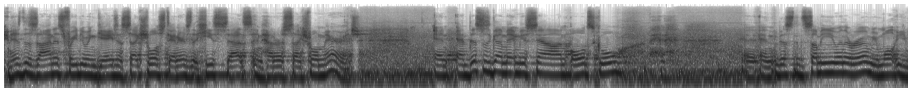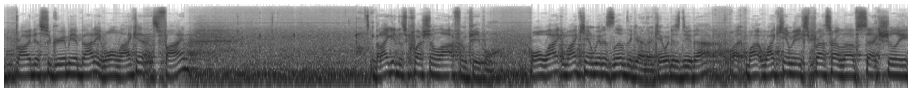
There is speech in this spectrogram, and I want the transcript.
And his design is for you to engage in sexual standards that he sets in heterosexual marriage. And, and this is going to make me sound old school. and, and this, some of you in the room, you won't, you probably disagree with me about it. You won't like it. It's fine. But I get this question a lot from people. Well, why, why can't we just live together? Can't we just do that? Why, why, why can't we express our love sexually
